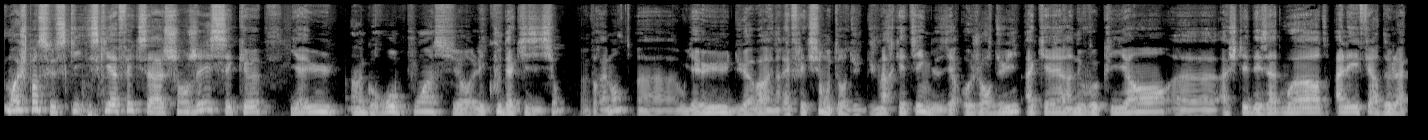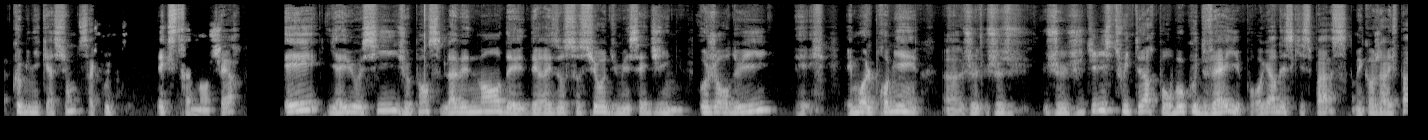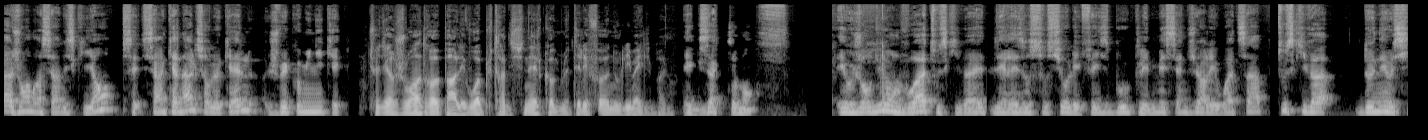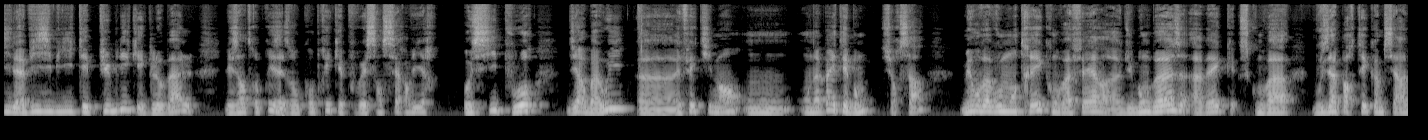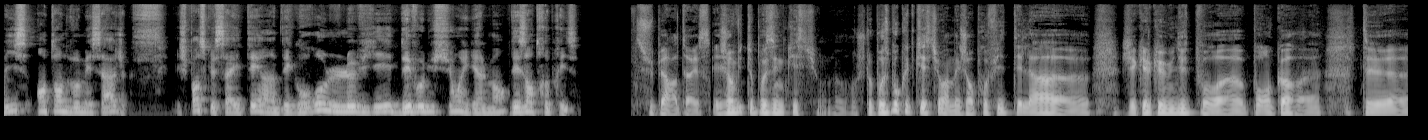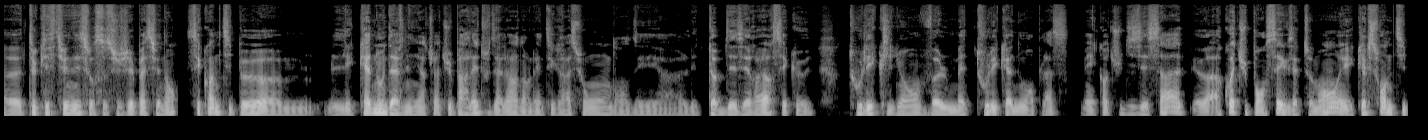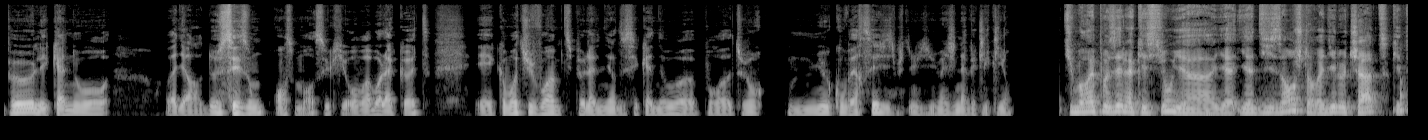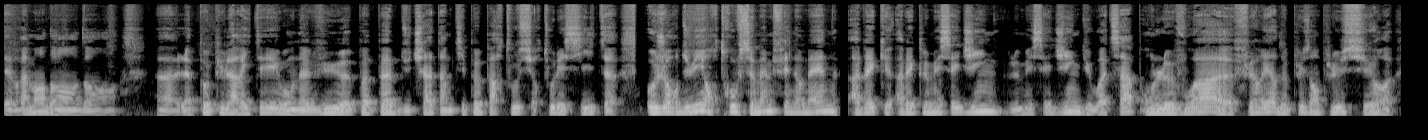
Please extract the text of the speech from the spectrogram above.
Moi, je pense que ce qui, ce qui a fait que ça a changé, c'est qu'il y a eu un gros point sur les coûts d'acquisition, vraiment, euh, où il y a eu dû avoir une réflexion autour du, du marketing, de se dire aujourd'hui, acquérir un nouveau client, euh, acheter des AdWords, aller faire de la communication, ça coûte extrêmement cher. Et il y a eu aussi, je pense, l'avènement des, des réseaux sociaux, du messaging. Aujourd'hui, et, et, moi le premier, euh, je, je j'utilise Twitter pour beaucoup de veille, pour regarder ce qui se passe. Mais quand j'arrive pas à joindre un service client, c'est un canal sur lequel je vais communiquer. Tu veux dire joindre par les voies plus traditionnelles comme le téléphone ou l'email, par exemple. Exactement. Et aujourd'hui, on le voit, tout ce qui va être les réseaux sociaux, les Facebook, les Messenger, les WhatsApp, tout ce qui va donner aussi la visibilité publique et globale, les entreprises, elles ont compris qu'elles pouvaient s'en servir aussi pour dire, bah oui, euh, effectivement, on n'a pas été bon sur ça, mais on va vous montrer qu'on va faire euh, du bon buzz avec ce qu'on va vous apporter comme service, entendre vos messages. Et je pense que ça a été un des gros leviers d'évolution également des entreprises. Super intéressant. Et j'ai envie de te poser une question. Je te pose beaucoup de questions, hein, mais j'en profite, tu es là, euh, j'ai quelques minutes pour, euh, pour encore euh, te, te, questionner sur ce sujet passionnant. C'est quoi un petit peu les canaux d'avenir? Tu, vois, tu parlais tout à l'heure dans l'intégration, dans les tops des erreurs, c'est que tous les clients veulent mettre tous les canaux en place. Mais quand tu disais ça, à quoi tu pensais exactement? Et quels sont un petit peu les canaux on va dire, de saison en ce moment, ceux qui ont vraiment la cote, et comment tu vois un petit peu l'avenir de ces canaux pour toujours mieux converser, j'imagine, avec les clients. Tu m'aurais posé la question il y a, il y a, 10 ans, je t'aurais dit le chat, qui était vraiment dans, euh, la popularité, où on a vu euh, pop-up du chat un petit peu partout sur tous les sites. Aujourd'hui, on retrouve ce même phénomène avec, avec le messaging, le messaging du WhatsApp. On le voit euh, fleurir de plus en plus sur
